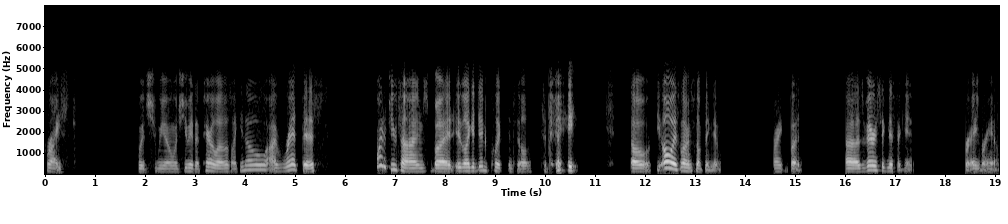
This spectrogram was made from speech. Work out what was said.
Christ. Which, you know, when she made that parallel, I was like, you know, I read this quite a few times, but it like it didn't click until today. so you always learn something new, right? But uh, it's very significant for Abraham.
